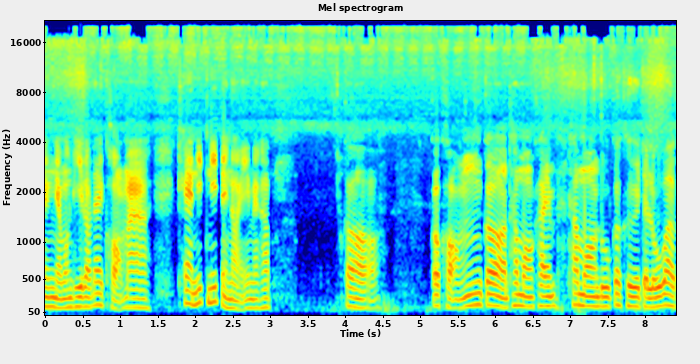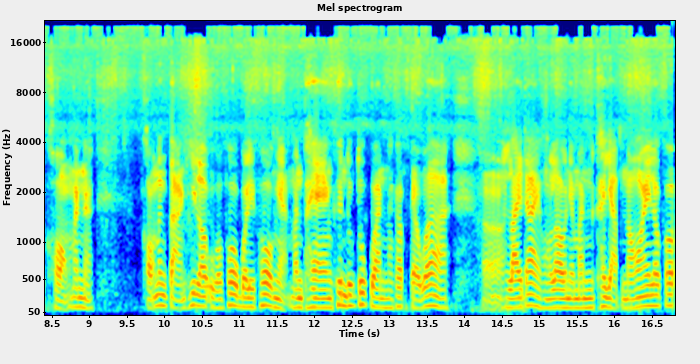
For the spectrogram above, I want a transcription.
หนึ่งเนี่ยบางทีเราได้ของมาแค่นิดๆหน่อยๆเองนะครับ ก็ก็ของก็ถ้ามองใครถ้ามองดูก็คือจะรู้ว่าของมันน่ะของต่างๆ ที่เราอุปโภคบริโภคเนี่ยมันแพงขึ้นทุกๆวันนะครับ แต่ว่ารายได้ของเราเนี่ยมันขยับน้อยแล้วก็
